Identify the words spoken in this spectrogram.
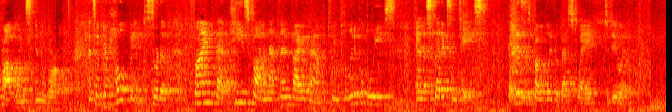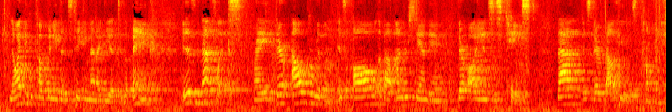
problems in the world. And so if you're hoping to sort of find that key spot in that Venn diagram between political beliefs and aesthetics and taste, this is probably the best way to do it. Now, I think a company that is taking that idea to the bank is Netflix, right? Their algorithm is all about understanding their audience's taste That is their value as a company.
